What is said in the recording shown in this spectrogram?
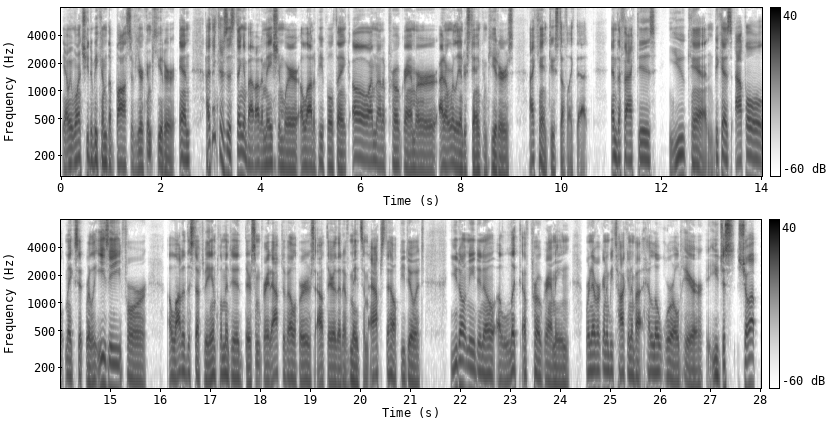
Yeah, we want you to become the boss of your computer. And I think there's this thing about automation where a lot of people think, oh, I'm not a programmer. I don't really understand computers. I can't do stuff like that. And the fact is, you can because Apple makes it really easy for a lot of this stuff to be implemented. There's some great app developers out there that have made some apps to help you do it. You don't need to know a lick of programming. We're never going to be talking about hello world here. You just show up,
